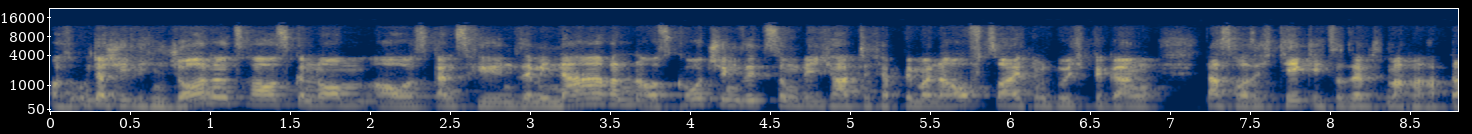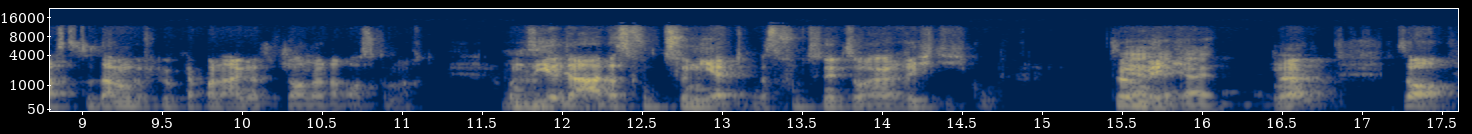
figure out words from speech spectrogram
aus unterschiedlichen Journals rausgenommen, aus ganz vielen Seminaren, aus Coaching-Sitzungen, die ich hatte. Ich habe mir meine Aufzeichnung durchgegangen. Das, was ich täglich so selbst mache, habe das zusammengefügt, habe mein eigenes Journal daraus gemacht. Und mhm. siehe da, das funktioniert. Und das funktioniert sogar richtig gut. Für sehr, mich. Sehr geil. Ne? So,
